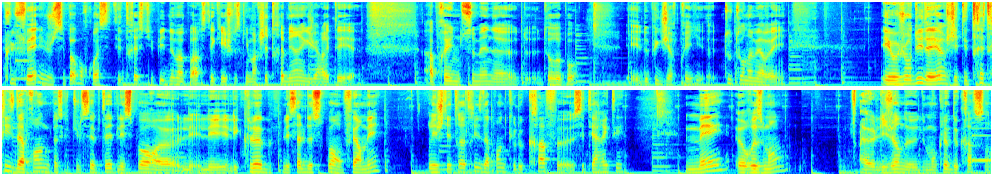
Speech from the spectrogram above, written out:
plus fait. Je sais pas pourquoi. C'était très stupide de ma part. C'était quelque chose qui marchait très bien et que j'ai arrêté euh, après une semaine euh, de, repos. Et depuis que j'ai repris, tout tourne à merveille. Et aujourd'hui d'ailleurs j'étais très triste d'apprendre parce que tu le sais peut-être les sports, les, clubs, les salles de sport ont fermé et j'étais très triste d'apprendre que le craft euh, s'était arrêté. Mais heureusement, euh, les gens de, mon club de craft sont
